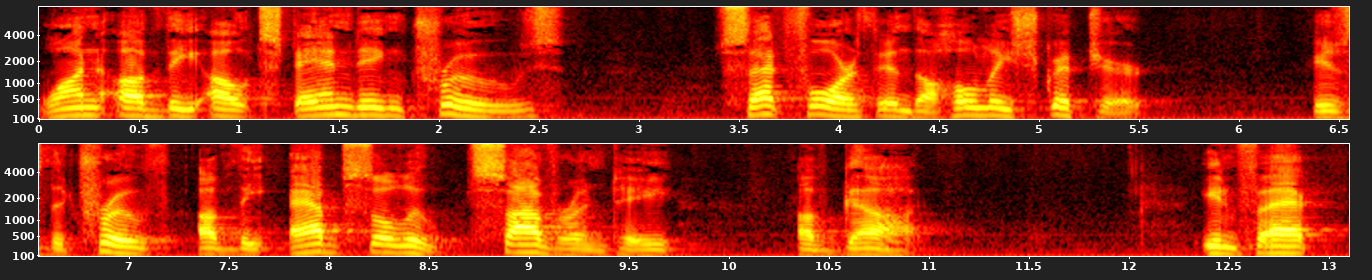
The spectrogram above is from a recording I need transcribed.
One of the outstanding truths set forth in the Holy Scripture is the truth of the absolute sovereignty of God. In fact,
